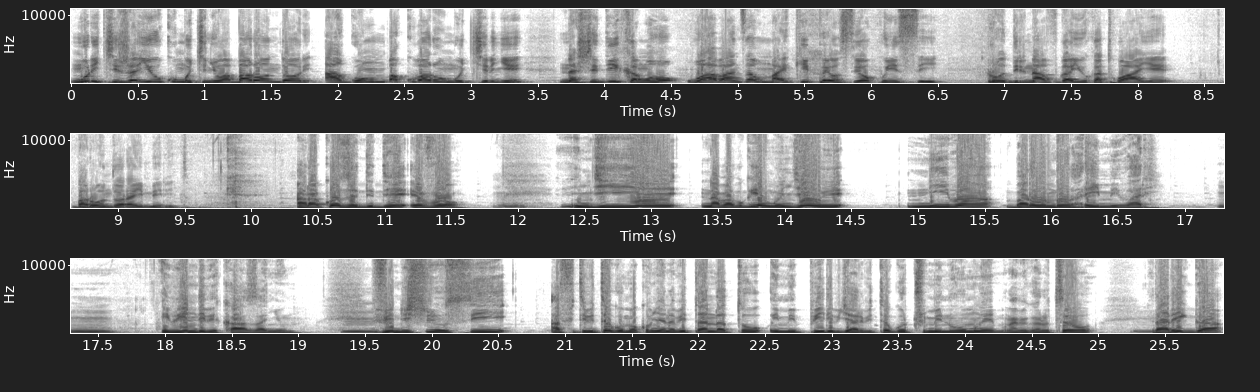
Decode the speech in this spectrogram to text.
nkurikije yuko umukinnyi wa barondori agomba kuba ari umukinnyi nashidikanywaho wabanza mu ma ekipe yose yo ku isi. Rodiri navuga yuko atwaye barondori ayimerita arakoze dide evo. Ngiye nababwiye ngo ngewe niba barondora ari imibare. Ibindi bikaza nyuma. Vinicius afite ibitego makumyabiri na bitandatu imipira ibyara ibitego cumi n'umwe mwabigarutseho. La liga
